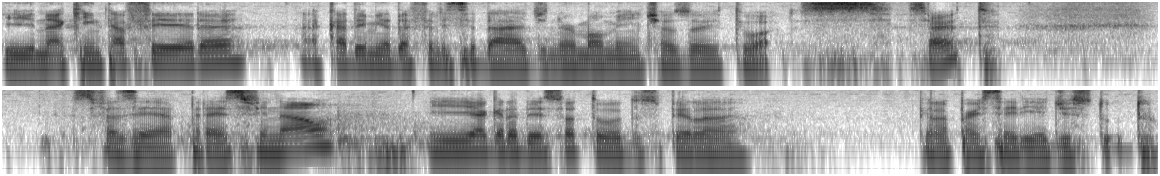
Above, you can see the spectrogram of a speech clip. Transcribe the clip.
E na quinta-feira, Academia da Felicidade, normalmente às 8 horas, certo? Vamos fazer a prece final e agradeço a todos pela, pela parceria de estudo.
